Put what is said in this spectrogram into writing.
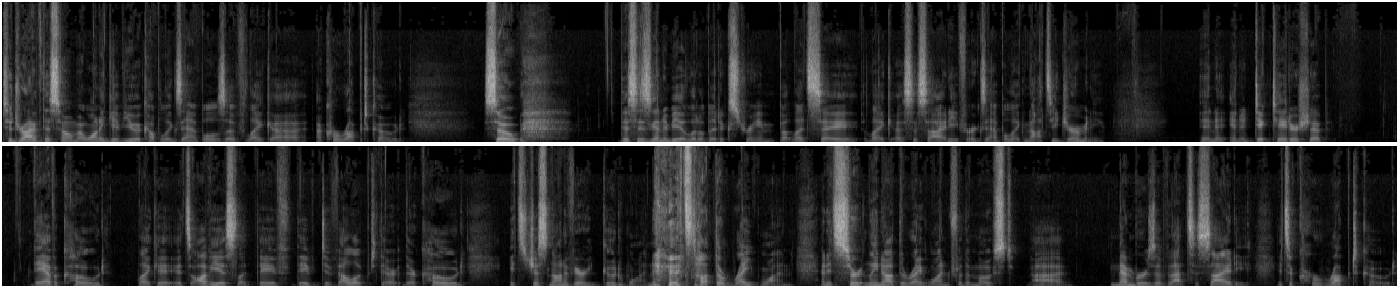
to drive this home, I want to give you a couple examples of like a, a corrupt code. So this is going to be a little bit extreme, but let's say like a society, for example, like Nazi Germany. In a, in a dictatorship, they have a code. Like it's obvious that they've they've developed their their code. It's just not a very good one. it's not the right one, and it's certainly not the right one for the most uh, members of that society. It's a corrupt code.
